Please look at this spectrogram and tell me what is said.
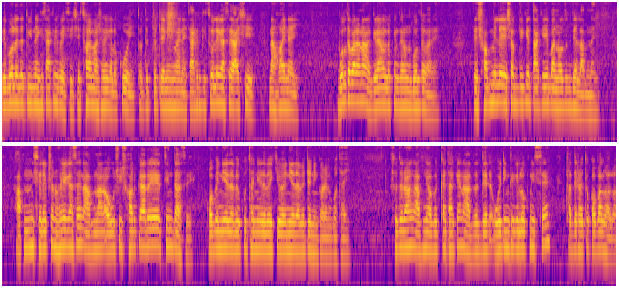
যে বলে যে তুই নাকি চাকরি পাইছিস, সে ছয় মাস হয়ে গেল, কই? তোদের তো ট্রেনিং হয় নাই, চাকরি কি চলে গেছে আসি না হয় নাই? বলতে পারে না, গ্রামের লোক কিন্তু এমন বলতে পারে। তো সব মিলে এসব দিকে তাকিয়ে বা নজর দিয়ে লাভ নাই। আপনি সিলেকশন হয়ে গেছেন, আপনার অবশ্যই সরকারের চিন্তা আছে। কবে নিয়ে যাবে, কোথায় নিয়ে যাবে, কীভাবে নিয়ে যাবে ট্রেনিং করাবে কোথায়। সুতরাং আপনি অপেক্ষায় থাকেন, আর যাদের ওয়েটিং থেকে লোক নিচ্ছে, তাদের হয়তো কপাল ভালো।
